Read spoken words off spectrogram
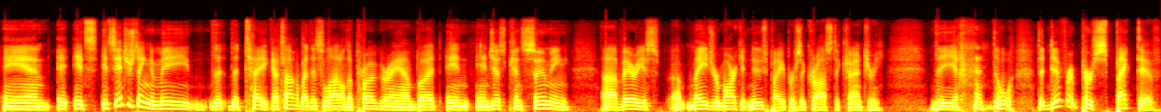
and it, it's it's interesting to me the the take. I talk about this a lot on the program, but in in just consuming uh, various uh, major market newspapers across the country, the the the different perspective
